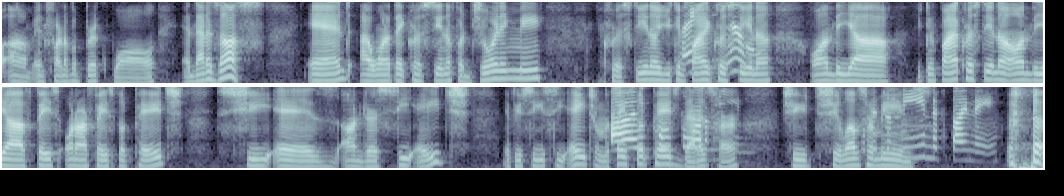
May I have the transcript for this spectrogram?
um in front of a brick wall, and that is us. And I want to thank Christina for joining me. Christina, you can Thank find you. Christina on the uh you can find Christina on the uh face on our Facebook page. She is under CH. If you see CH on the Facebook page, that is a that lot is of her. She she loves her If memes. It's a meme. It's by me.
